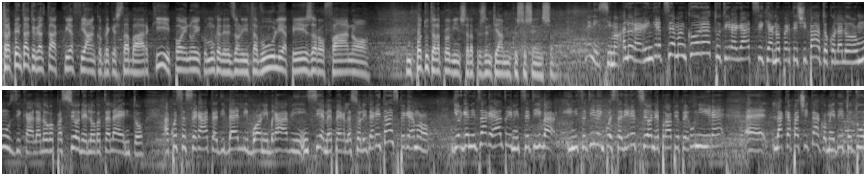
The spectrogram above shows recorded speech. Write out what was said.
Trapiantato in realtà qui a fianco perché sta a Barchi, poi noi comunque delle zone di Tavullia, Pesaro, Fano, un po' tutta la provincia rappresentiamo in questo senso. Benissimo, allora ringraziamo ancora tutti i ragazzi che hanno partecipato con la loro musica, la loro passione, il loro talento a questa serata di belli, buoni, bravi insieme per la solidarietà e speriamo di organizzare altre iniziative in questa direzione proprio per unire eh, la capacità, come hai detto tu,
